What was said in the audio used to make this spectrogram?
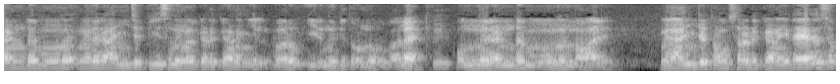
രണ്ട് മൂന്ന് ഇങ്ങനെ ഒരു അഞ്ച് പീസ് നിങ്ങൾക്ക് എടുക്കുകയാണെങ്കിൽ വെറും ഇരുന്നൂറ്റി തൊണ്ണൂറ് രൂപ അല്ലെ? ഒന്ന് രണ്ട് മൂന്ന് നാല്. ഇങ്ങനെ അഞ്ച് ട്രൗസർ എടുക്കുകയാണെങ്കിൽ ഇത് ഏകദേശം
